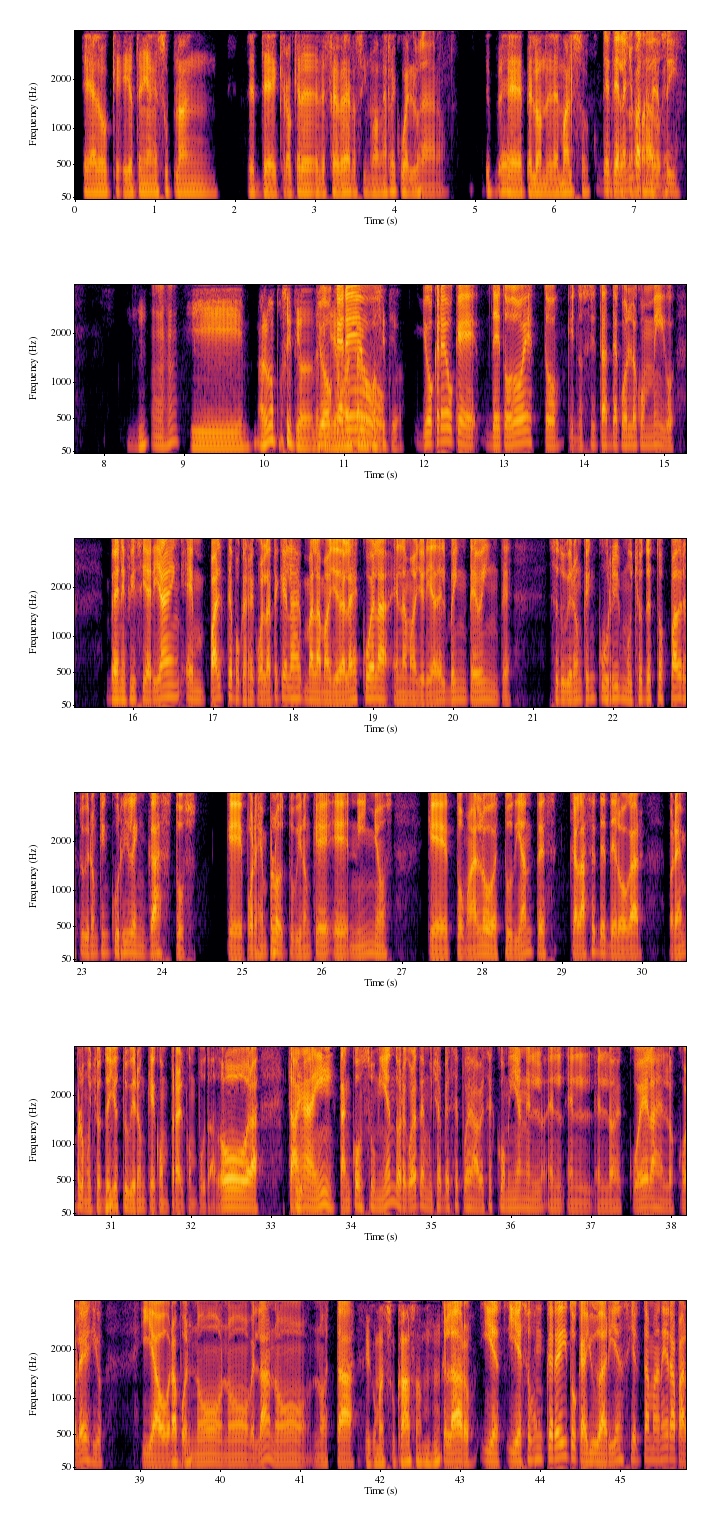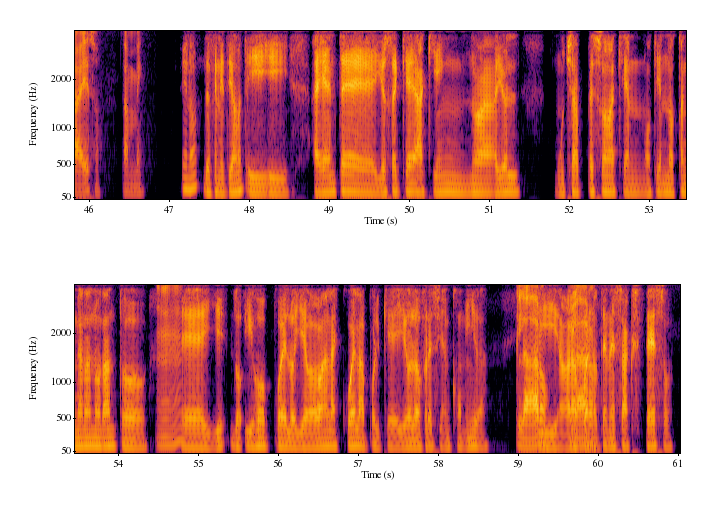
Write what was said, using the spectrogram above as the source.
es algo que ellos tenían en su plan desde, creo que desde febrero, si no me recuerdo. Claro. perdón, desde marzo. Desde el año pasado, sí. Y algo positivo. Yo creo, positivo yo creo que de todo esto, que no sé si estás de acuerdo conmigo, beneficiaría en, parte, porque recuérdate que la, mayoría de las escuelas, en la mayoría del 2020, se tuvieron que incurrir, muchos de estos padres tuvieron que incurrir en gastos, que por ejemplo tuvieron que eh, niños que tomar los estudiantes clases desde el hogar. Por ejemplo, muchos de ellos tuvieron que comprar computadoras, están ahí, están consumiendo. Recuerda, muchas veces, pues a veces comían en, en las escuelas, en los colegios, y ahora pues no, no, ¿verdad? No, no está. Y como en su casa. Claro, y, y, eso es un crédito que ayudaría en cierta manera para eso también. Definitivamente. Y, hay gente, yo sé que aquí en Nueva York, muchas personas que no, tienen, no están ganando tanto, eh, los hijos pues lo llevaban a la escuela porque ellos le ofrecían comida. Claro. Y ahora pues no tienes acceso.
